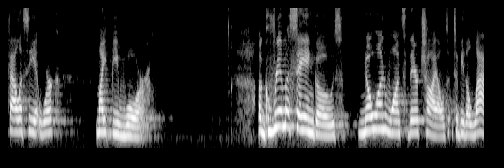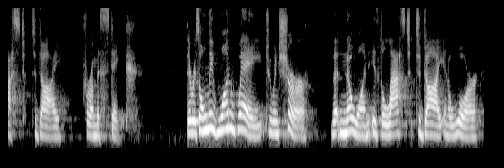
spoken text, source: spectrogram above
fallacy at work might be war. A grim saying goes no one wants their child to be the last to die for a mistake. There is only one way to ensure that no one is the last to die in a war,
